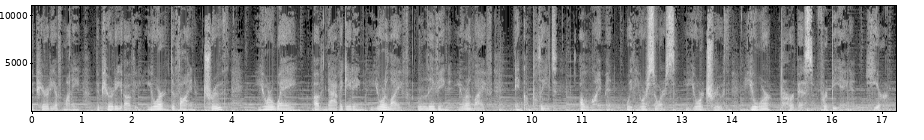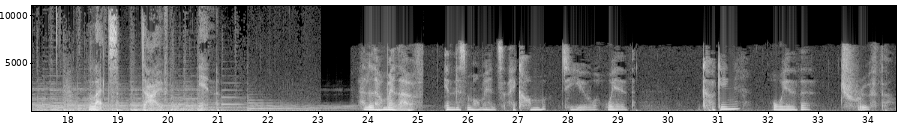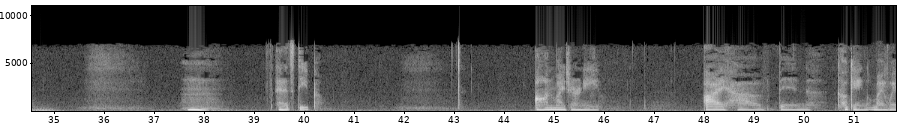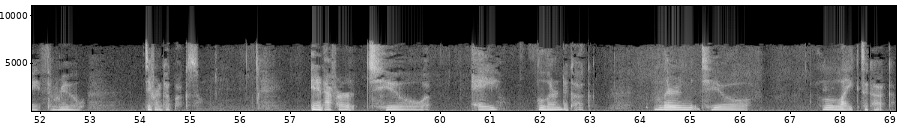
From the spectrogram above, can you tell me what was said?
the purity of money, the purity of your divine truth, your way of navigating your life, living your life in complete alignment with your source, your truth, your purpose for being here. Let's dive in. Hello, my love. In this moment, I come to you with cooking with truth. Hmm. And it's deep. On my journey, I have been cooking my way through different cookbooks in an effort to a learn to cook. Learn to like to cook.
